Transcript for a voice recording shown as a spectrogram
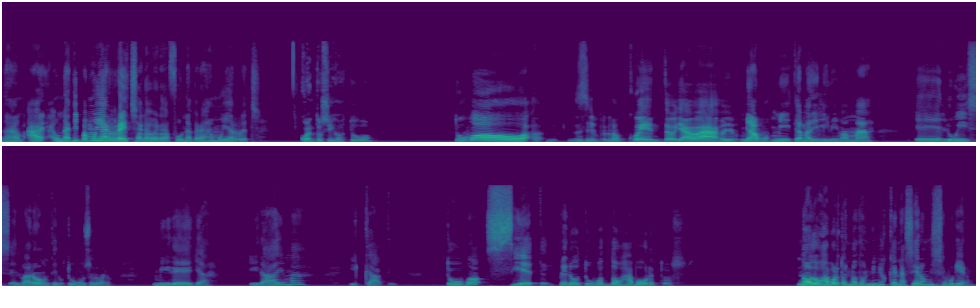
Ah, Una tipa muy arrecha, la verdad, fue una caraja muy arrecha. ¿Cuántos hijos tuvo? Tuvo, ah, siempre los cuento, ya va. Mi, abu- mi tía Marilis, mi mamá, eh, Luis, el varón, tuvo un solo varón. Mirella, Iraima y Katy. Tuvo siete, pero tuvo dos abortos. No, dos abortos, no, dos niños que nacieron y se murieron.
